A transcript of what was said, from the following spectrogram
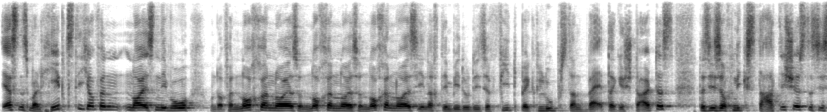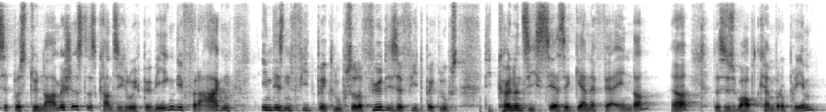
erstens mal hebt dich auf ein neues Niveau und auf ein noch ein neues und noch ein neues und noch ein neues, je nachdem, wie du diese Feedback-Loops dann weiter gestaltest. Das ist auch nichts Statisches, das ist etwas Dynamisches, das kann sich ruhig bewegen. Die Fragen in diesen Feedback-Loops oder für diese Feedback-Loops, die können sich sehr, sehr gerne verändern. Ja, das ist überhaupt kein Problem.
